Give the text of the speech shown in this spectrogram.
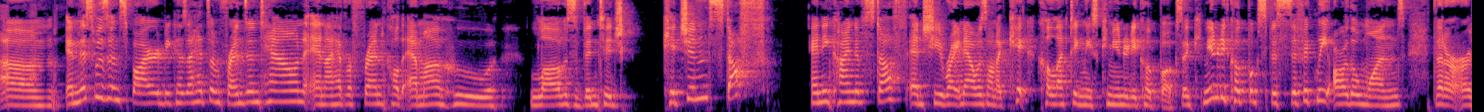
um, and this was inspired because I had some friends in town, and I have a friend called Emma who loves vintage kitchen stuff any kind of stuff. And she right now is on a kick collecting these community cookbooks. And community cookbooks specifically are the ones that are, are,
